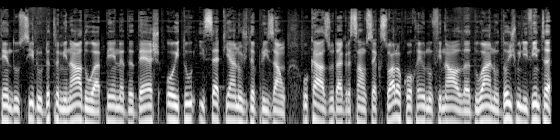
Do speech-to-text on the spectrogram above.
tendo sido determinado a pena de 10, 8 e 7 anos de prisão. O caso da agressão sexual ocorreu no final do ano 2020 2020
